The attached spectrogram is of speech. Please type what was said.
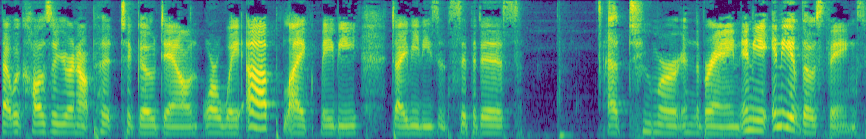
that would cause their urine output to go down or way up, like maybe diabetes insipidus, a tumor in the brain, any any of those things.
